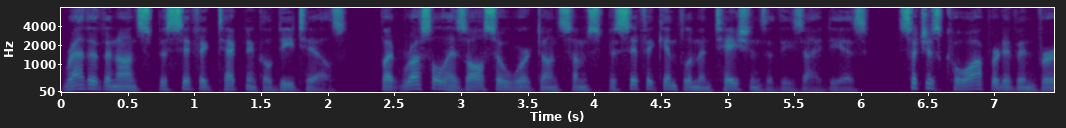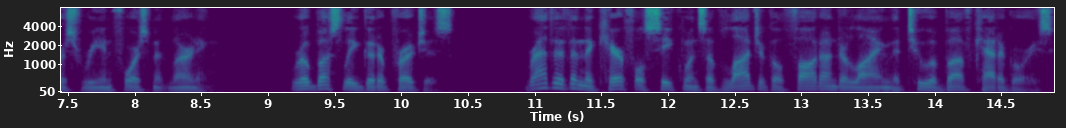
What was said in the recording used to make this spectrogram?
rather than on specific technical details, but Russell has also worked on some specific implementations of these ideas, such as cooperative inverse reinforcement learning. Robustly good approaches. Rather than the careful sequence of logical thought underlying the two above categories,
